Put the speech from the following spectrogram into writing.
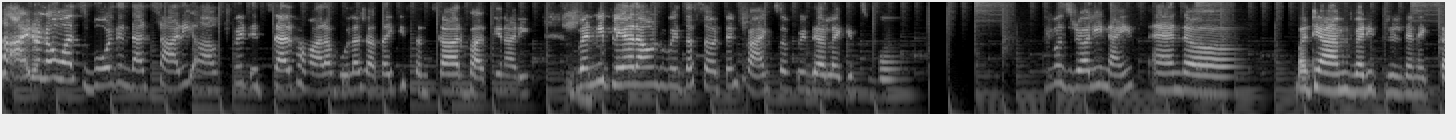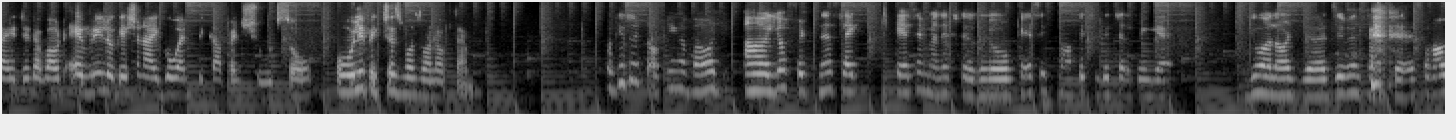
I don't know what's bold in that sari outfit itself. हमारा बोला जाता है कि संस्कार भारतीय नारी. When we play around with the certain facts of it, they're like it's bold. It was really nice, and uh, but yeah, I'm very thrilled and excited about every location I go and pick up and shoot. So Holy Pictures was one of them. Okay, so talking about uh, your fitness, like कैसे manage कर रहे हो कैसे वहाँ पे चीज़ें चल रही है you are not there gym is not there so how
